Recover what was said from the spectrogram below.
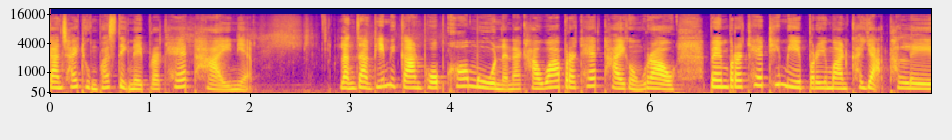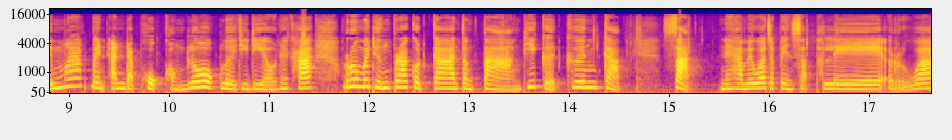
การใช้ถุงพลาสติกในประเทศไทยเนี่ยหลังจากที่มีการพบข้อมูลนะคะว่าประเทศไทยของเราเป็นประเทศที่มีปริมาณขยะทะเลมากเป็นอันดับ 6 ของโลกเลยทีเดียวนะคะ รวมไปถึงปรากฏการณ์ต่างๆ ที่เกิดขึ้นกับสัตว์ นะคะไม่ว่าจะเป็นสัตว์ทะเลหรือว่า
